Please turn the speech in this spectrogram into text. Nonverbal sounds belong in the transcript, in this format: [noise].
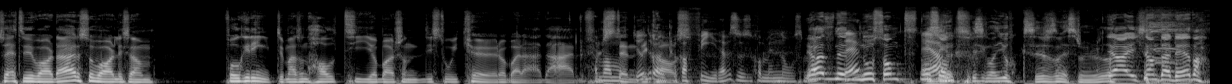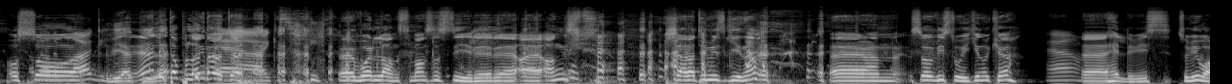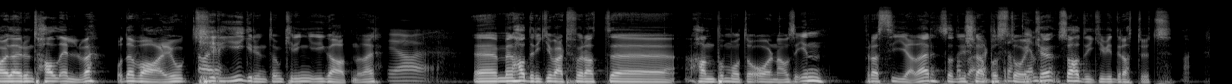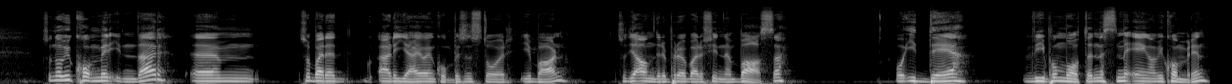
Så etter vi var der, så var liksom Folk ringte jo meg sånn halv ti, og bare sånn, de sto i køer og bare Det er fullstendig kaos. Man måtte jo dra klokka fire hvis du skulle komme inn noe som Ja, helst sted. noe sånt. Noe Ja. sånt. Hvis ikke man jukser, sånn som Vesterålen gjorde. da. Ja, ikke sant. Det er det, da. Og så plagg. Ja, litt av plagg, da, vet du. Ja. [laughs] Eh, Vår landsmann som styrer eh, angst. Skjæra til Miss Gina. Um, så vi sto ikke i noe kø, Ja. eh, heldigvis. Så vi var jo der rundt halv elleve, og det var jo krig rundt omkring i gatene der. Ja, ja. Eh, men hadde det ikke vært for at eh, han på en måte ordna oss inn fra sida der, så hadde vi slapp å stå i kø, så hadde ikke vi dratt ut. Så når vi kommer inn der, ehm, så bare er det jeg og en kompis som står i baren. Så de andre prøver bare å finne en base. Og idet vi på en måte, nesten med en gang vi kommer inn,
